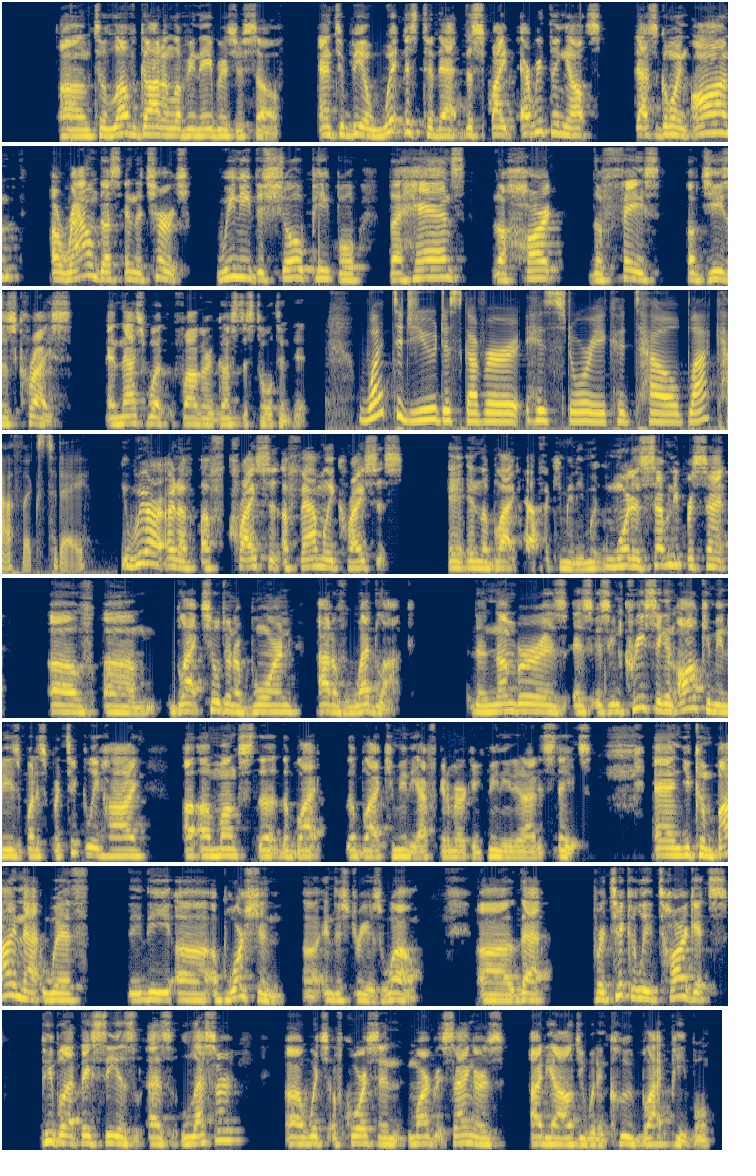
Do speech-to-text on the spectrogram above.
um, to love God and love your neighbor as yourself, and to be a witness to that despite everything else that's going on around us in the church. We need to show people the hands, the heart, the face of Jesus Christ. And that's what Father Augustus Tolton did. What did you discover his story could tell Black Catholics today? We are in a, a crisis, a family crisis in, in, the Black Catholic community. More than 70% of um, Black children are born out of wedlock. The number is, is, is increasing in all communities, but it's particularly high uh, amongst the, the Black the Black community, African American community in the United States. And you combine that with the, the uh, abortion uh, industry as well, uh, that particularly targets people that they see as, as lesser, uh, which, of course, in Margaret Sanger's ideology would include black people.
